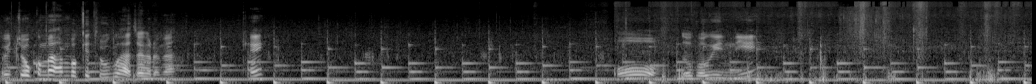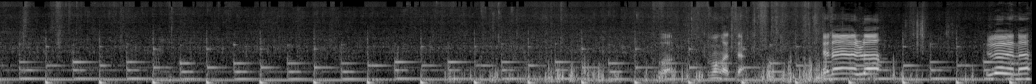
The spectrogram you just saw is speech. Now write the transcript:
우리 조금만 한 바퀴 돌고 가자 그러면. 오케이? 오 너 거기 있니? 도망갔다. 레나야 일로 와. 일로 와 레나?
